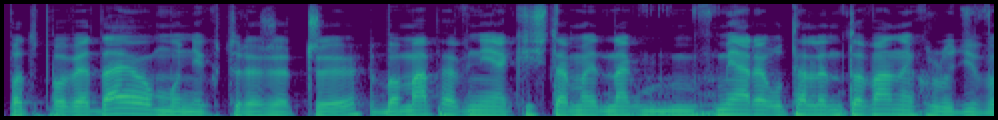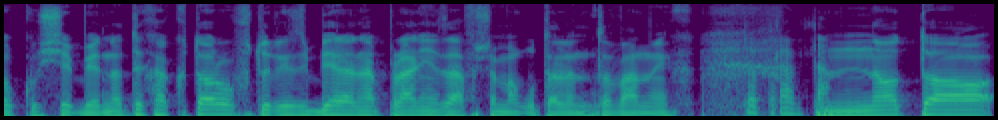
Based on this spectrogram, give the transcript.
podpowiadają mu niektóre rzeczy, bo ma pewnie jakiś tam jednak w miarę utalentowanych ludzi wokół siebie. No tych aktorów, których zbiera na planie zawsze ma utalentowanych. To prawda. No to,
